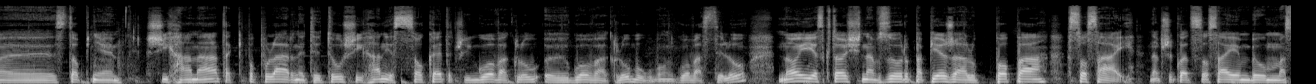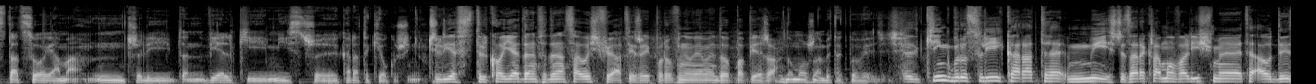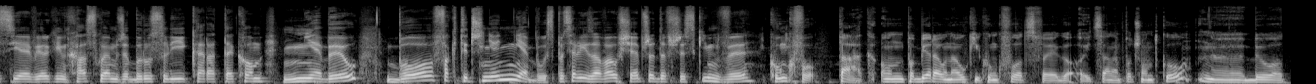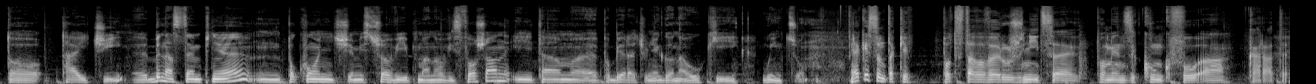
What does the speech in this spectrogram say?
e, stopnie Shihana, taki popularny tytuł. Shihan jest soket, czyli głowa, klub, e, głowa klubu, głowa stylu. No i jest ktoś na wzór papieża lub popa Sosai. Na przykład Sosajem był Masutatsu Oyama, mm, czyli ten wielki mistrz karate Kyokushin. Czyli jest tylko jeden wtedy na cały świat, jeżeli porównujemy do papieża. No można by tak powiedzieć. King Bruce Lee, karate mistrz. Zareklamowaliśmy te audycję wielkim hasłem, że Bruce Lee karateką nie był, bo faktycznie nie był. Specjalizował się przede wszystkim w kung fu. Tak, on pobierał nauki kung fu od swojego ojca na początku. E, było to tai chi, e, by następnie mm, pokłonić się mistrzowi Ip Manowi z Foshan i tam e, pobierać u niego nauki Wing Chun. Jakie są takie podstawowe różnice pomiędzy kung fu a karate?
